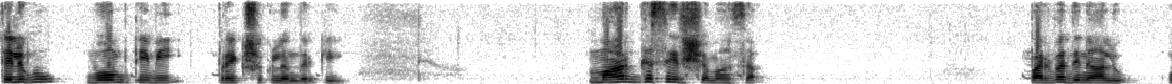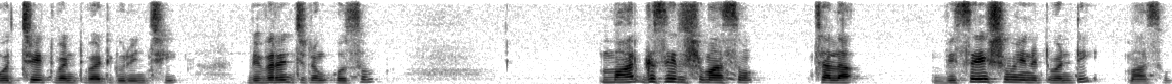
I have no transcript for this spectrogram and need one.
తెలుగు ఓం టీవీ ప్రేక్షకులందరికీ మార్గశీర్ష మాస పర్వదినాలు వచ్చేటువంటి వాటి గురించి వివరించడం కోసం మార్గశీర్ష మాసం చాలా విశేషమైనటువంటి మాసం.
